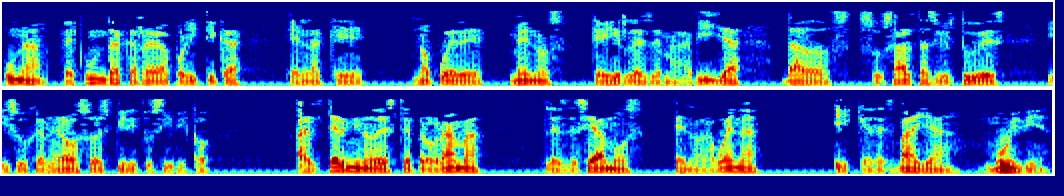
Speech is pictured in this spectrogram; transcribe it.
una fecunda carrera política en la que no puede menos que irles de maravilla, dadas sus altas virtudes y su generoso espíritu cívico. Al término de este programa, les deseamos Enhorabuena y que les vaya muy bien.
